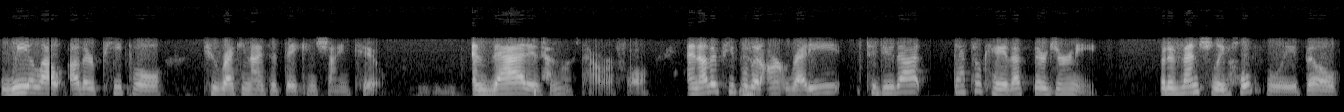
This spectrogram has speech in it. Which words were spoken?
we allow other people to recognize that they can shine too. And that is yeah. the most powerful. And other people yeah. that aren't ready to do that, that's okay. That's their journey. But eventually, hopefully, they'll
